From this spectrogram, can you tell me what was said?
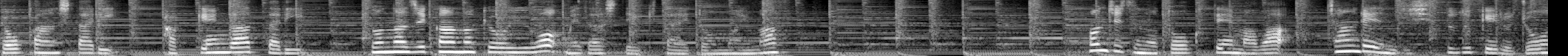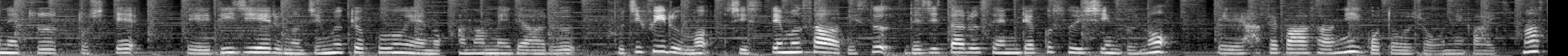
共感したり発見があったりそんな時間の共有を目指していきたいと思います。本日のトークテーマはチャレンジし続ける情熱として、えー DGL の事務局運営の要である富士フィルムシステムサービスデジタル戦略推進部の、えー長谷川さんにご登場お願いします。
